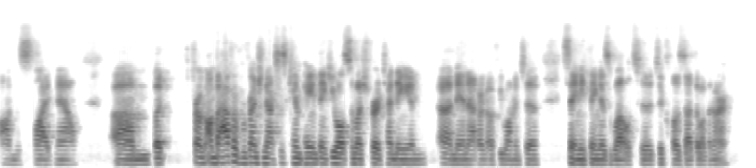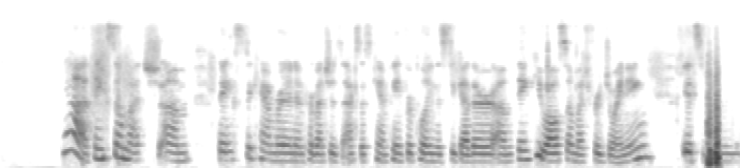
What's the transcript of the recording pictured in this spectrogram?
on the slide now. Um, but from on behalf of Prevention Access Campaign, thank you all so much for attending. And uh, Naina, I don't know if you wanted to say anything as well to, to close out the webinar. Yeah, thanks so much. Um, thanks to Cameron and Prevention Access Campaign for pulling this together. Um, thank you all so much for joining. It's really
